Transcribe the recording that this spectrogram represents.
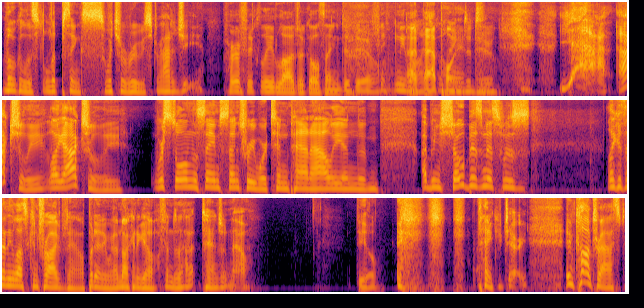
vocalist lip sync switcheroo strategy. Perfectly logical thing to do at that point. Yeah, actually, like actually, we're still in the same century where Tin Pan Alley and the, I mean, show business was like it's any less contrived now. But anyway, I'm not going to go off into that tangent now. Deal. Thank you, Jerry. In contrast,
